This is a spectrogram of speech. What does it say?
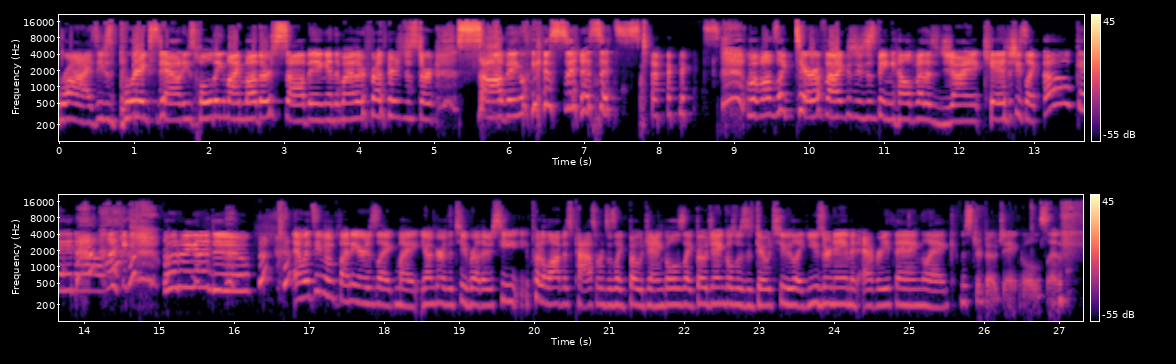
cries. He just breaks down. He's holding my mother sobbing, and then my other brothers just start sobbing like as soon as it starts. My mom's like terrified because she's just being held by this giant kid. She's like, okay, now, like, what are we gonna do? And what's even funnier is like my younger of the two brothers, he put a lot of his passwords as like Bojangles. Like Bojangles was his go-to like username and everything, like Mr. Bojangles, and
